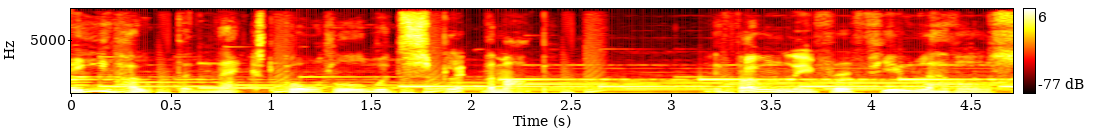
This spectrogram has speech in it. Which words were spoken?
He hoped the next portal would split them up, if only for a few levels.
